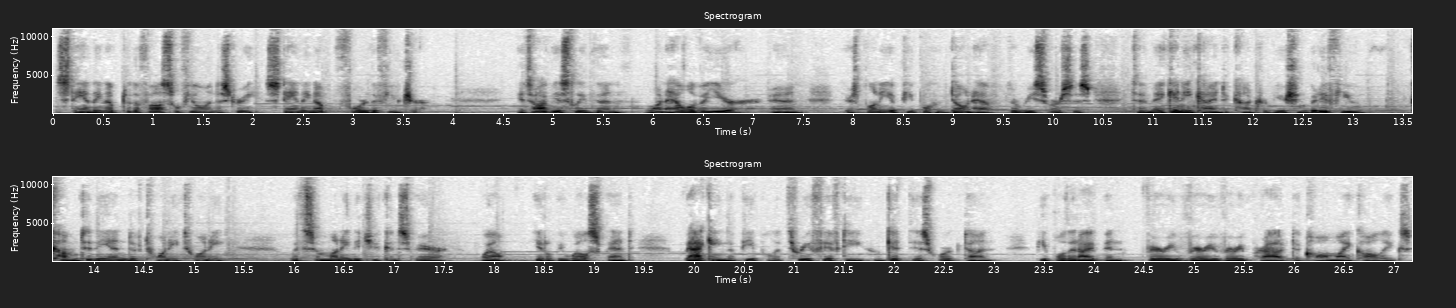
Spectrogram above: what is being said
standing up to the fossil fuel industry, standing up for the future. It's obviously been one hell of a year, and there's plenty of people who don't have the resources to make any kind of contribution. But if you come to the end of 2020 with some money that you can spare, well, it'll be well spent backing the people at 350 who get this work done people that I've been very, very, very proud to call my colleagues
